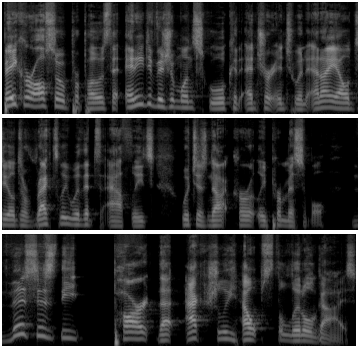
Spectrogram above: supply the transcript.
Baker also proposed that any Division 1 school could enter into an NIL deal directly with its athletes, which is not currently permissible. This is the part that actually helps the little guys.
